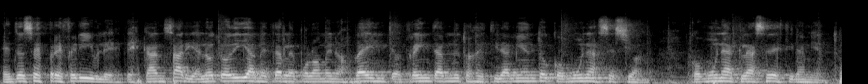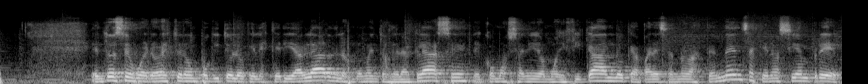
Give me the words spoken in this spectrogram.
Entonces es preferible descansar y al otro día meterle por lo menos 20 o 30 minutos de estiramiento como una sesión, como una clase de estiramiento. Entonces, bueno, esto era un poquito lo que les quería hablar, de los momentos de la clase, de cómo se han ido modificando, que aparecen nuevas tendencias, que no siempre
